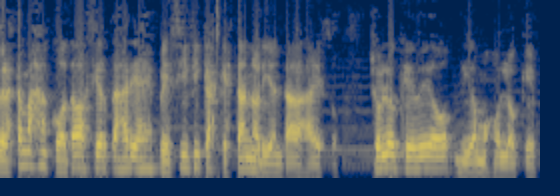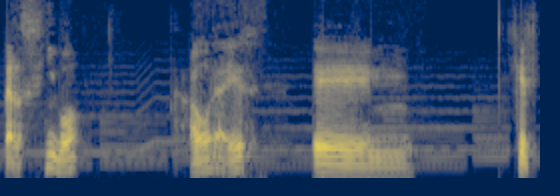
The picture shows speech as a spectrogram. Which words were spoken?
pero está más acotado a ciertas áreas específicas que están orientadas a eso. Yo lo que veo, digamos, o lo que percibo ahora es eh, que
